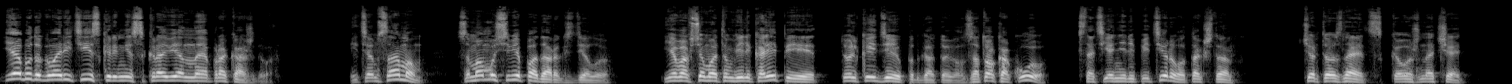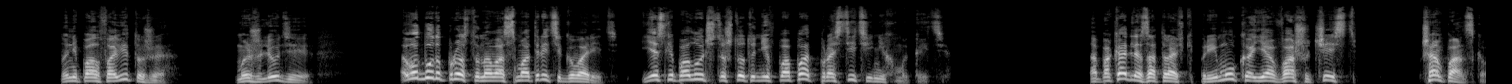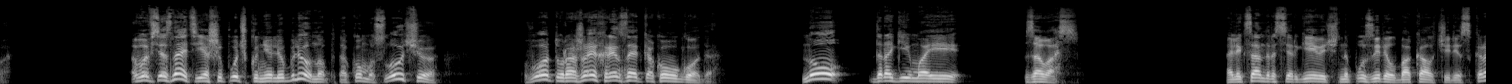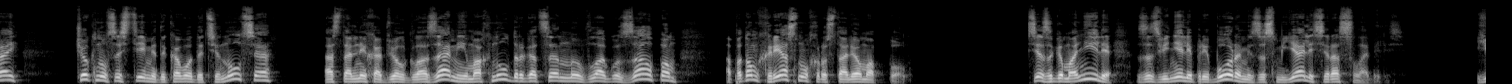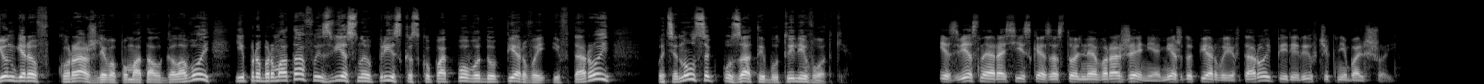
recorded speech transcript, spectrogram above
Я буду говорить искренне, сокровенное про каждого. И тем самым самому себе подарок сделаю. Я во всем этом великолепии только идею подготовил. Зато какую? Кстати, я не репетировал, так что черт его знает, с кого же начать. Но не по алфавиту же. Мы же люди. А вот буду просто на вас смотреть и говорить. Если получится что-то не в попад, простите и не хмыкайте. А пока для затравки приму-ка я вашу честь шампанского. Вы все знаете, я шипучку не люблю, но по такому случаю... Вот урожай хрен знает какого года. Ну, дорогие мои, за вас. Александр Сергеевич напузырил бокал через край, чокнулся с теми, до кого дотянулся, остальных обвел глазами и махнул драгоценную влагу залпом, а потом хряснул хрусталем об пол. Все загомонили, зазвенели приборами, засмеялись и расслабились. Юнгеров куражливо помотал головой и, пробормотав известную присказку по поводу первой и второй, потянулся к пузатой бутыли водки. Известное российское застольное выражение «между первой и второй перерывчик небольшой».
